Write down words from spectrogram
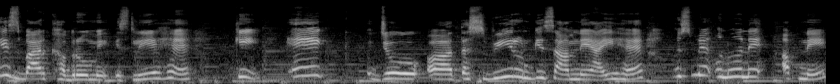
इस बार खबरों में इसलिए है कि एक जो तस्वीर उनके सामने आई है, उसमें उन्होंने अपने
